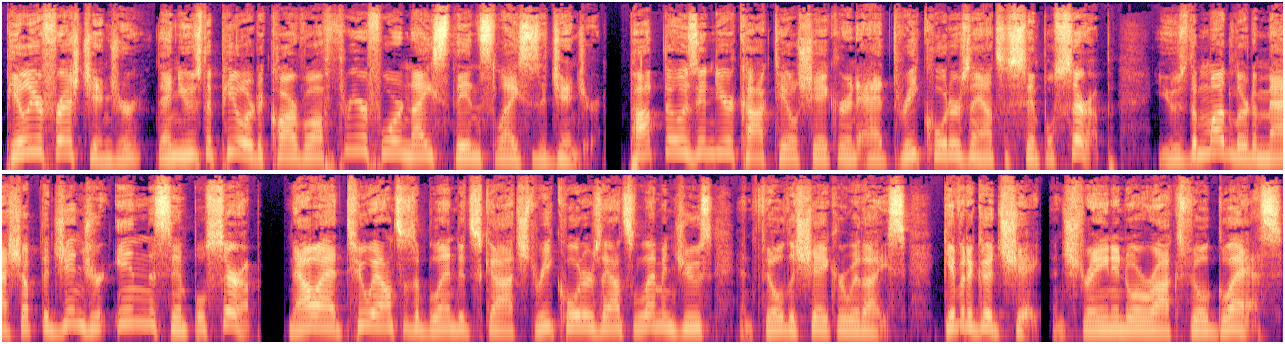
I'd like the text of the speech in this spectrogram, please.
Peel your fresh ginger, then use the peeler to carve off three or four nice thin slices of ginger. Pop those into your cocktail shaker and add three quarters ounce of simple syrup. Use the muddler to mash up the ginger in the simple syrup. Now add two ounces of blended scotch, three quarters ounce lemon juice, and fill the shaker with ice. Give it a good shake and strain into a rocks filled glass.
